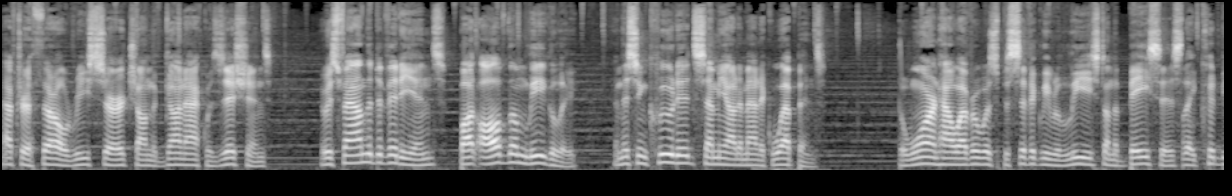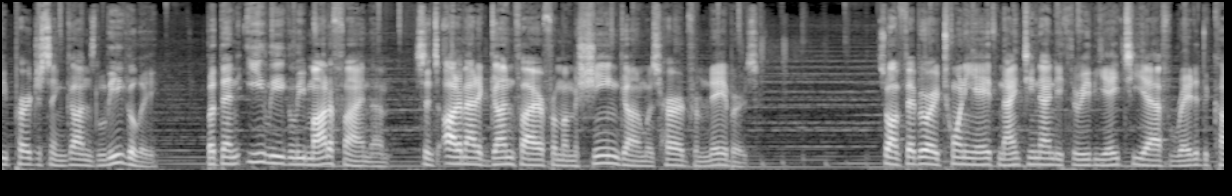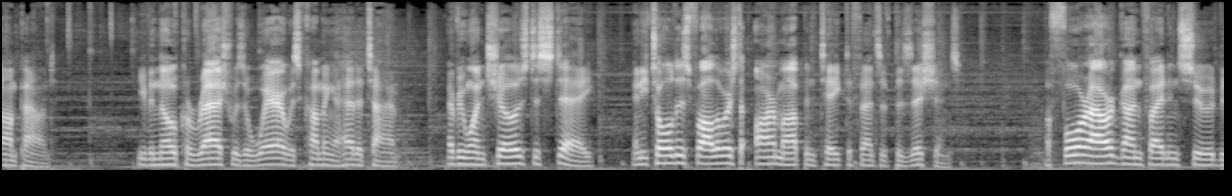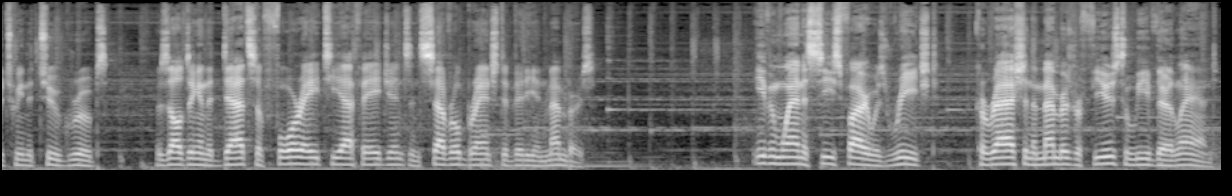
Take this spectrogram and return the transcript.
After a thorough research on the gun acquisitions, it was found the Davidians bought all of them legally, and this included semi automatic weapons. The warrant, however, was specifically released on the basis they could be purchasing guns legally, but then illegally modifying them, since automatic gunfire from a machine gun was heard from neighbors. So on February 28, 1993, the ATF raided the compound. Even though Koresh was aware it was coming ahead of time, everyone chose to stay, and he told his followers to arm up and take defensive positions. A four hour gunfight ensued between the two groups, resulting in the deaths of four ATF agents and several Branch Davidian members. Even when a ceasefire was reached, Koresh and the members refused to leave their land.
